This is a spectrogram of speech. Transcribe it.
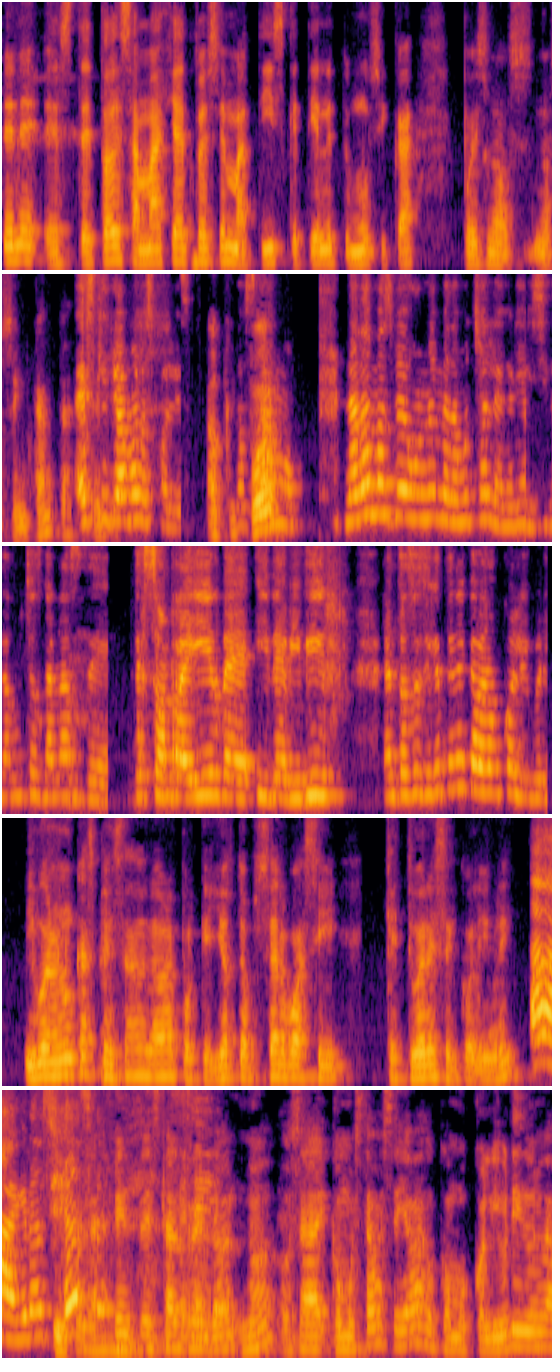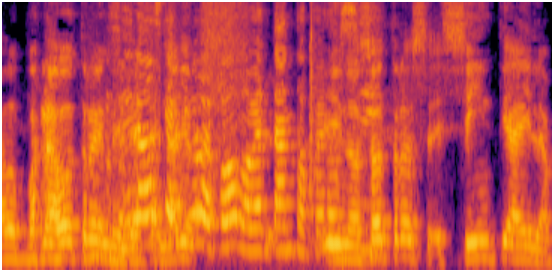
tiene este, toda esa magia, todo ese matiz que tiene tu música, pues nos, nos encanta. Es que yo amo los colibríes. Los amo. Nada más veo uno y me da mucha alegría, felicidad, muchas ganas de, de sonreír de, y de vivir. Entonces dije, tiene que haber un colibrí. Y bueno, nunca has pensado, Laura, porque yo te observo así que tú eres el colibrí. Ah, gracias. Y que la gente está alrededor, ¿no? O sea, como estabas allá abajo, como colibrí de un lado para otro en sí, el no, es que aquí no me puedo mover tanto, pero Y nosotros, eh, Cintia y la,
